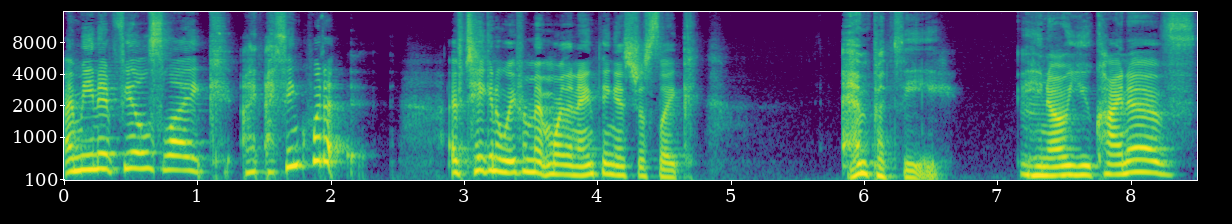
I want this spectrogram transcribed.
I mean, it feels like I, I think what I, I've taken away from it more than anything is just like empathy. You know, you kind of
